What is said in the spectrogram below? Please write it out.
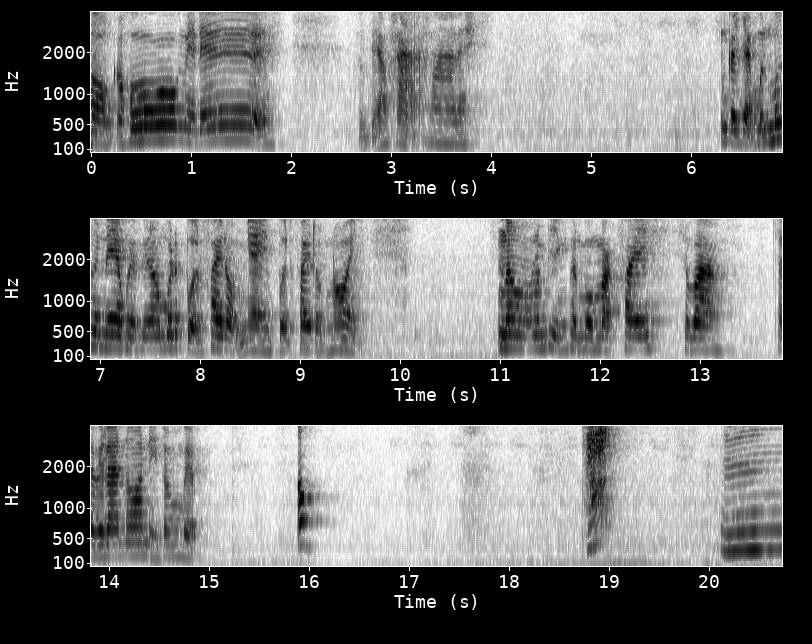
ห้องกระโฮกเนี่ยเด้อเพิ่นไปเอาผ้ามาเลยมันก็อยากมืดๆแน่เพื่อนพี่น้องบ่ได้เปิดไฟดอกใหญ่เปิดไฟดอกน้อยน้องน้ำพิงเพิ่นบ่มักไฟสว่าง แต่เวลานอนนี่ต้องแบบเอ้าใช่อืม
